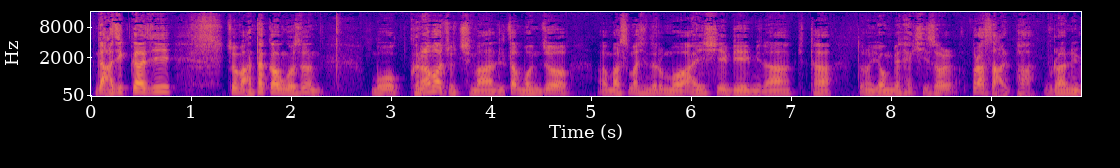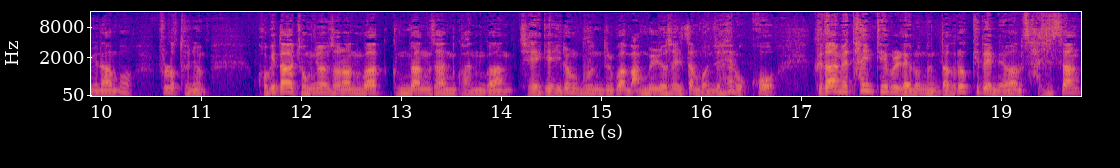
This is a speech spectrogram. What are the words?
근데 아직까지 좀 안타까운 것은 뭐 그나마 좋지만 일단 먼저 말씀하신 대로 뭐 ICBM이나 기타 또는 영변 핵시설 플러스 알파, 우라늄이나 뭐 플루토늄 거기다가 종전선언과 금강산 관광 재개 이런 부분들과 맞물려서 일단 먼저 해놓고 그 다음에 타임테이블 내놓는다. 그렇게 되면 사실상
